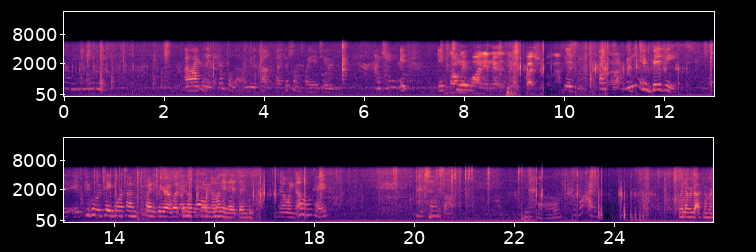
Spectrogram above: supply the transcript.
from me. I like that it's simple though. I mean, it's not like this one's way too. I can't. It's it's There's only one in there that's even questionable now. Busy. I can't read It's it. too busy. I- If people would take more time trying to figure out what the hell is going on in it than knowing, oh, okay. Your tongue's off. No. Why? What number? uh, Number?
